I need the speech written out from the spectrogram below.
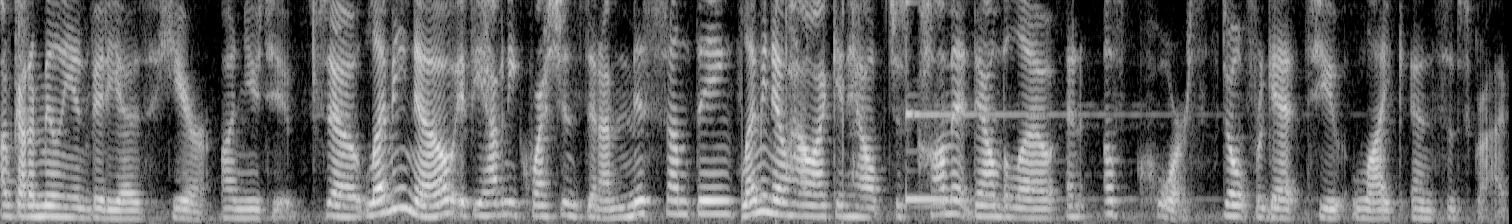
I've got a million videos here on YouTube. So let me know if you have any questions. Did I miss something? Let me know how I can help. Just comment down below. And of course, don't forget to like and subscribe.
